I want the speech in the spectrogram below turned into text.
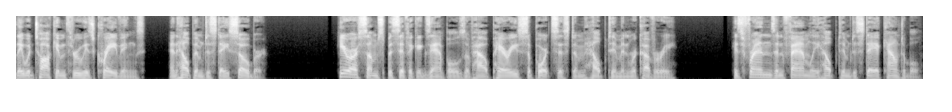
They would talk him through his cravings and help him to stay sober. Here are some specific examples of how Perry's support system helped him in recovery. His friends and family helped him to stay accountable.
